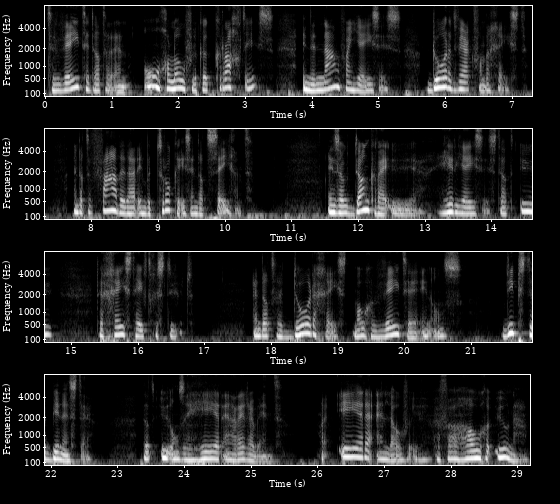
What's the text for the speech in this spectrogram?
te weten dat er een ongelooflijke kracht is in de naam van Jezus door het werk van de Geest. En dat de Vader daarin betrokken is en dat zegent. En zo danken wij u, Heer Jezus, dat u de Geest heeft gestuurd. En dat we door de Geest mogen weten in ons diepste binnenste dat u onze Heer en Redder bent. Maar eren en loven u. We verhogen uw naam.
